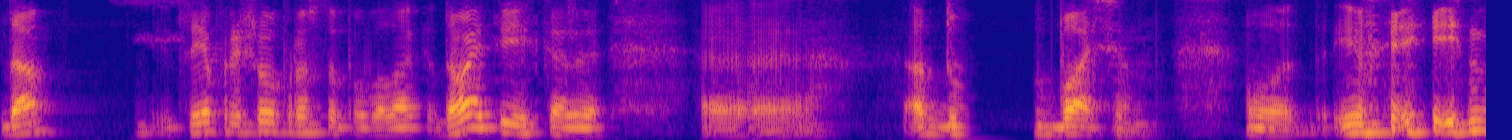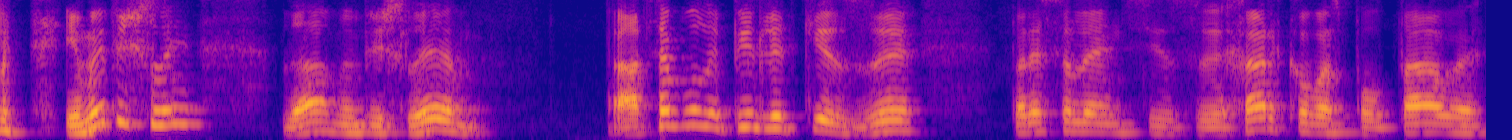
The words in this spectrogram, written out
да. Це я прийшов просто побалакати. Давайте їх каже е, Аддубасін. От. І, і, і ми пішли. Да, ми пішли. А це були підлітки з переселенці з Харкова, з Полтави,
